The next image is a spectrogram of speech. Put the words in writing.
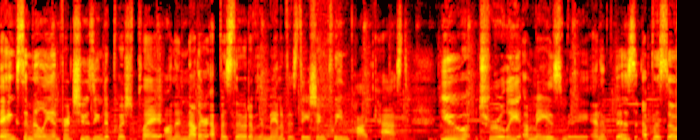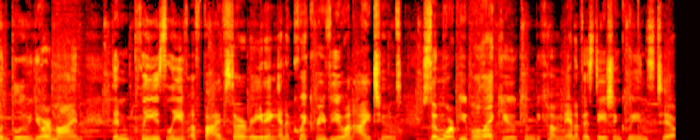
Thanks a million for choosing to push play on another episode of the Manifestation Queen podcast. You truly amaze me, and if this episode blew your mind, then please leave a five star rating and a quick review on iTunes so more people like you can become manifestation queens too.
